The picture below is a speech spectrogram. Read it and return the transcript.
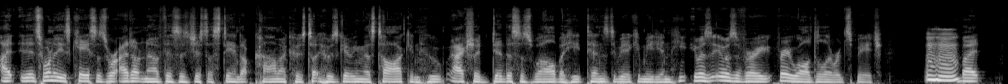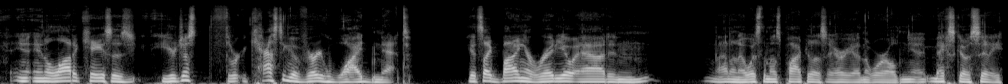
I, it's one of these cases where I don't know if this is just a stand up comic who's t- who's giving this talk and who actually did this as well, but he tends to be a comedian. He, it was it was a very very well delivered speech, mm-hmm. but in, in, a lot of cases you're just th- casting a very wide net it's like buying a radio ad in I don't know what's the most populous area in the world, Mexico City,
